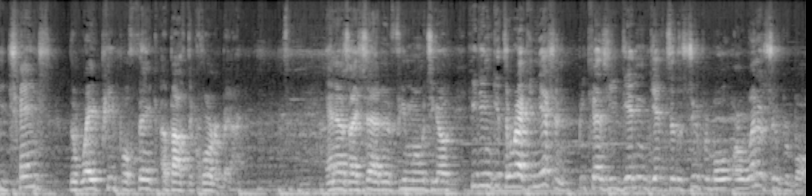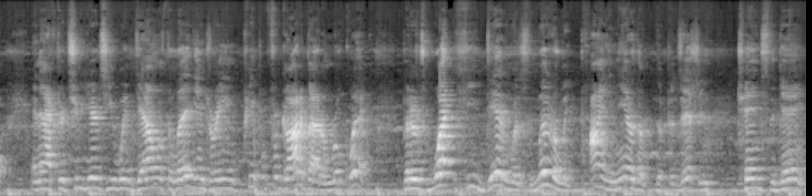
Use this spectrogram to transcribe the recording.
He changed the way people think about the quarterback. And as I said a few moments ago, he didn't get the recognition because he didn't get to the Super Bowl or win a Super Bowl. And after two years, he went down with the leg injury, and people forgot about him real quick. But it was what he did was literally pioneer the, the position, change the game.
